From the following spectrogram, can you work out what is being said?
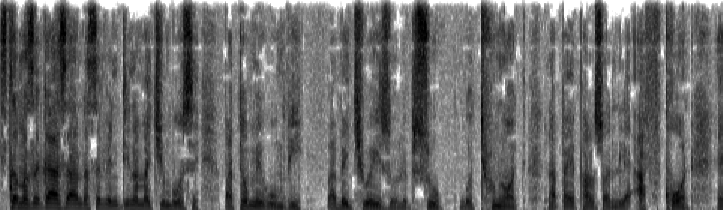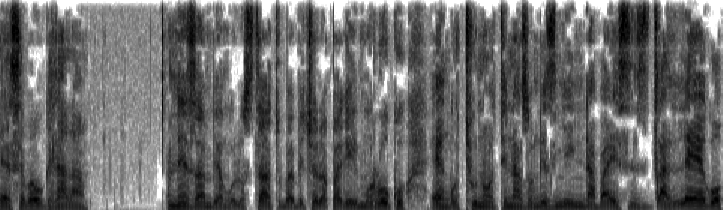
isichema sekasa under 17 amajimbosi bathome kumbi babechiwe izolo ebusuku ngo 2 not lapha ePaulson le AFCON eh sebayokudlala neZambia ngolosithathu babetsho lapha ke eMorocco eh ngo2 not nazo ngezinye indaba esizicaleko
